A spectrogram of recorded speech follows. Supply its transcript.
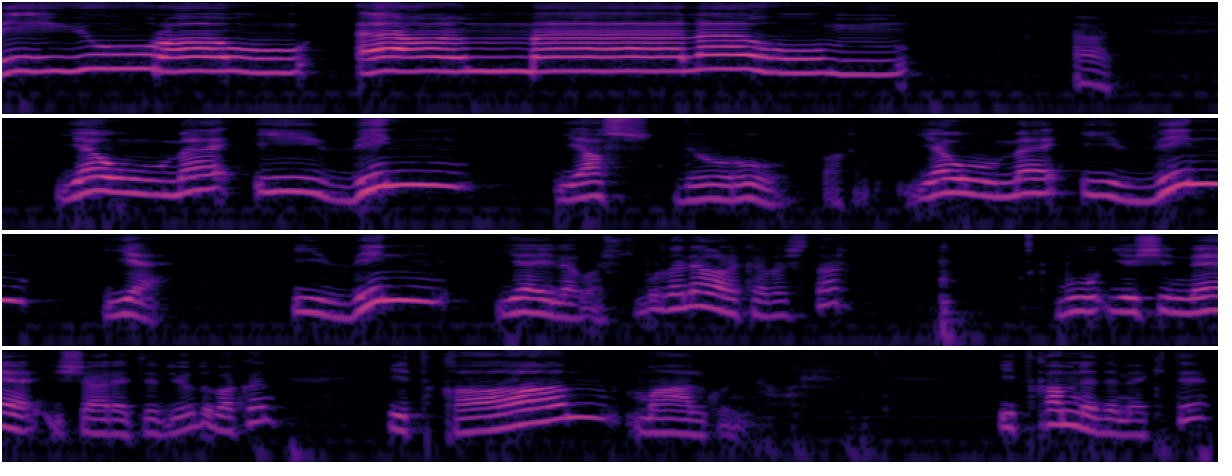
ليروا أعمالهم يومئذ يصدرون Yevme izin ye. İzin ye ile başlıyor. Burada ne var arkadaşlar? Bu yeşil neye işaret ediyordu? Bakın. İtkam mal gunne var. İtkam ne demekti?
